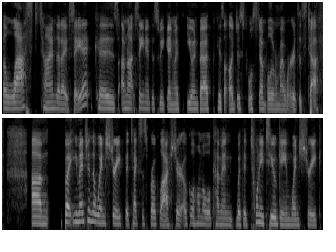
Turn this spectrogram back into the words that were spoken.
the last time that I say it because I'm not saying it this weekend with you and Beth because I'll just will stumble over my words. It's tough. Um, but you mentioned the win streak that Texas broke last year. Oklahoma will come in with a 22 game win streak.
